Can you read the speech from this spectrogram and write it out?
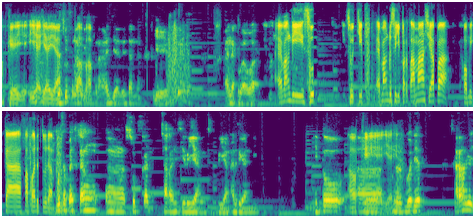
oke okay, iya iya iya. gue sih senang, gitu, senang aja di sana. Gitu. Anak bawa. Emang di su suci emang di suci pertama siapa komika favorit lu dam? Gue sampai sekarang uh, suka caranya si Rian, Rian Adriandi. Itu Oke, okay, uh, iya, menurut gue dia sekarang kan dia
